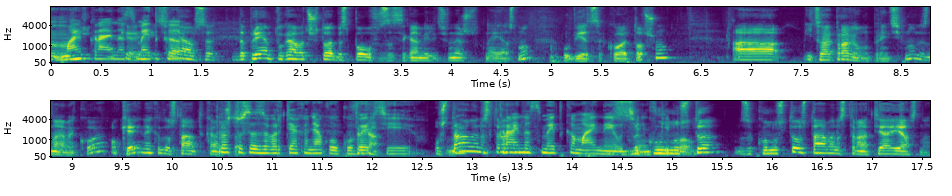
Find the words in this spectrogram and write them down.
Май в крайна okay, сметка. Се. Да приемем тогава, че той е безполов за сега милиционер, защото не е ясно. Убиеца кой е точно. А, и това е правилно принципно, не знаеме кой е. Окей, нека да остане така. Просто неща. се завъртяха няколко така, версии. Оставяме на страна. Крайна сметка май не е от законността, законността оставяме на страна, тя е ясна.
